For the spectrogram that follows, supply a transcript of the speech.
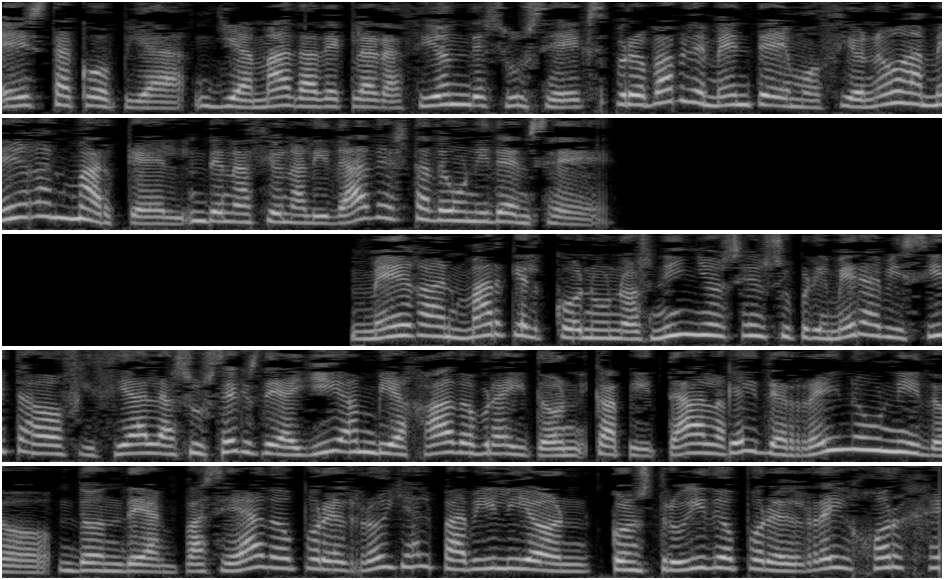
Esta copia, llamada Declaración de Sussex probablemente emocionó a Meghan Markle, de nacionalidad estadounidense. Meghan Markle con unos niños en su primera visita oficial a Sussex de allí han viajado a Brighton, capital gay de Reino Unido, donde han paseado por el Royal Pavilion, construido por el rey Jorge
